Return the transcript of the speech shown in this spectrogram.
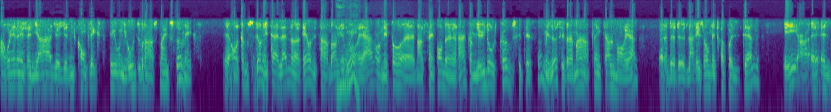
envoyer un ingénieur, il y, a, il y, a, une complexité au niveau du branchement et tout ça, mais euh, on, comme tu dis, on était à Lanoret, on était en banlieue Ben de. Montréal, on n'est pas euh, dans le fin fond d'un rang, comme il y a eu d'autres cas où c'était ça, mais là, c'est vraiment en plein cœur de Montréal, euh, de, de, de la région métropolitaine. Et euh, elle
